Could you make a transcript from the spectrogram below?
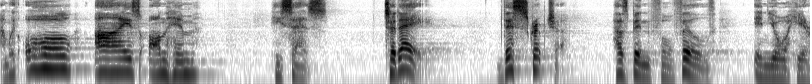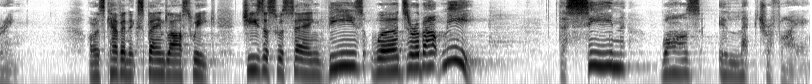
And with all eyes on him, he says, Today, this scripture has been fulfilled in your hearing. Or as Kevin explained last week, Jesus was saying, These words are about me. The scene was electrifying.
